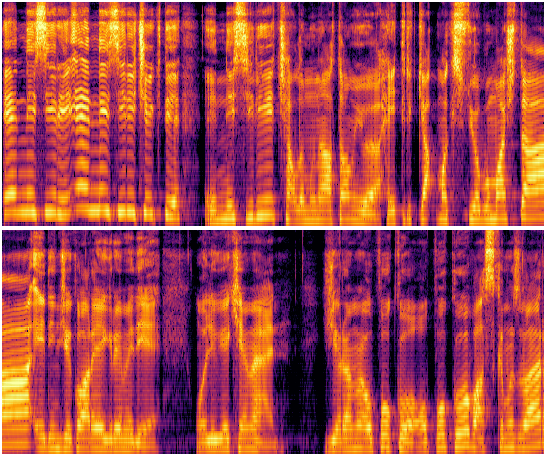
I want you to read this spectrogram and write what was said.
Ennesiri. Ennesiri çekti. Ennesiri çalımını atamıyor. Hat-trick yapmak istiyor bu maçta. Edin Dzeko araya giremedi. Olivier Kemen. Jerome Opoku. Opoku baskımız var.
